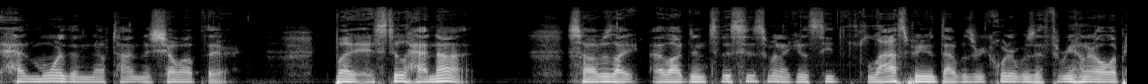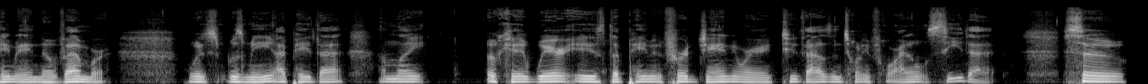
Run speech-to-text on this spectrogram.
had more than enough time to show up there, but it still had not. So I was like, I logged into the system and I could see the last payment that was recorded was a $300 payment in November, which was me. I paid that. I'm like, okay, where is the payment for January 2024? I don't see that. So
